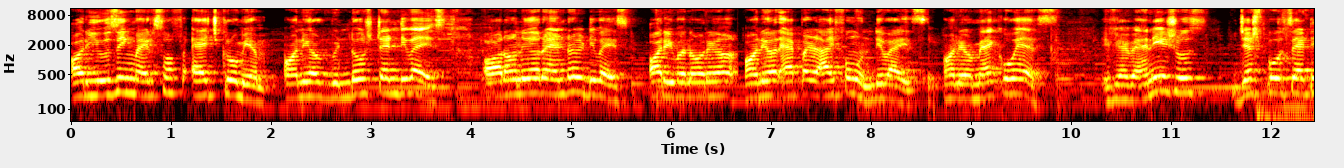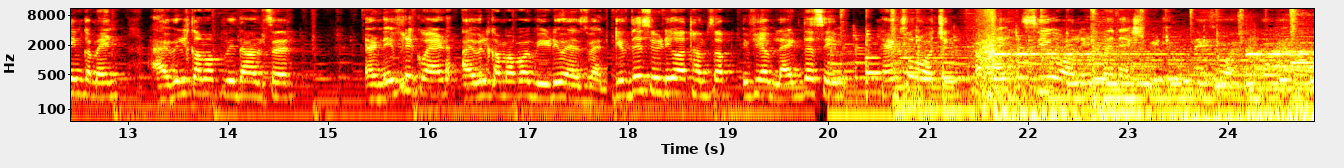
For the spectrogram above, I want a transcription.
or using Microsoft Edge Chromium on your Windows 10 device or on your Android device or even on your on your Apple iPhone device on your Mac OS. If you have any issues, just post that in comment. I will come up with the answer and if required I will come up a video as well. Give this video a thumbs up if you have liked the same. Thanks for watching. Bye bye. See you all in my next video. Thanks for watching. Bye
